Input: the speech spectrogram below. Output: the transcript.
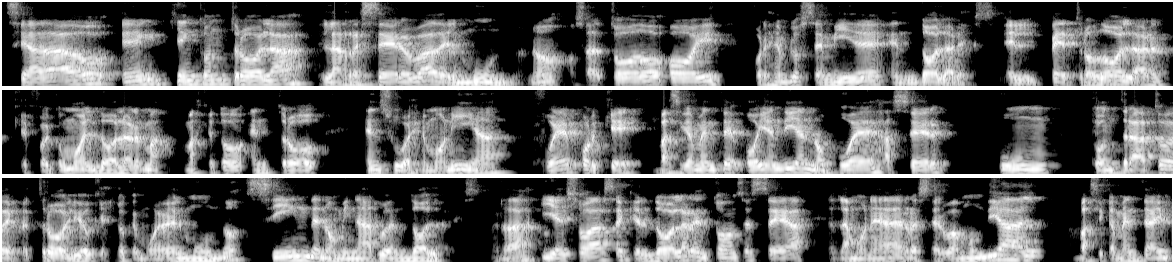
se ha dado en quién controla la reserva del mundo, ¿no? O sea, todo hoy por ejemplo, se mide en dólares. El petrodólar, que fue como el dólar más, más que todo, entró en su hegemonía, fue porque básicamente hoy en día no puedes hacer un contrato de petróleo, que es lo que mueve el mundo, sin denominarlo en dólares, ¿verdad? Y eso hace que el dólar entonces sea la moneda de reserva mundial. Básicamente hay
